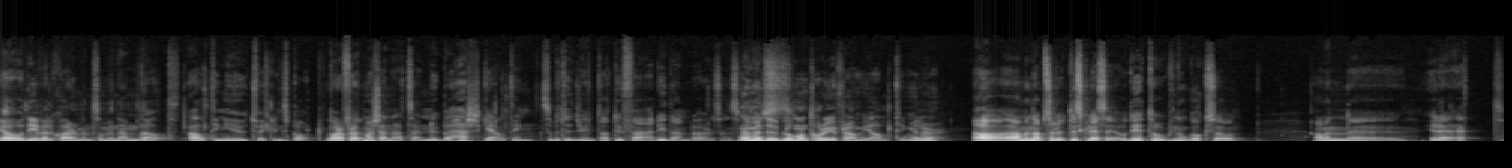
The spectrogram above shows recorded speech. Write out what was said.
Ja, och det är väl skärmen som vi nämnde, att allting är utvecklingsbart. Bara för att man känner att så här, nu behärskar jag allting, så betyder det ju inte att du är färdig i den rörelsen. Så Nej men du Blomman tar dig ju fram i allting, eller hur? Ja, ja, men absolut, det skulle jag säga. Och det tog nog också, ja men, eh, är det ett,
